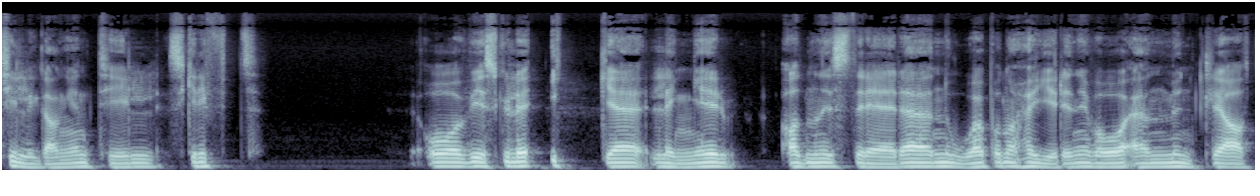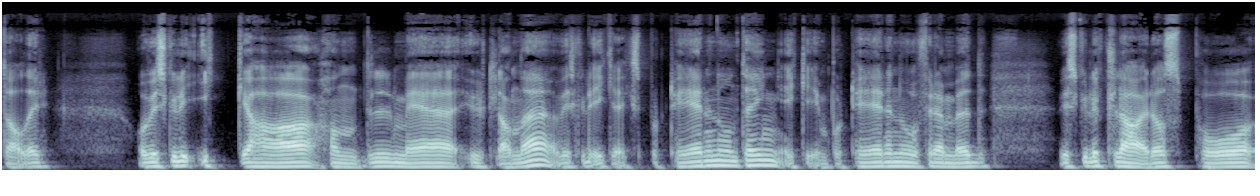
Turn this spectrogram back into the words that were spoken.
tilgangen til skrift. Og vi skulle ikke lenger administrere noe på noe høyere nivå enn muntlige avtaler. Og vi skulle ikke ha handel med utlandet. Vi skulle ikke eksportere noen ting, ikke importere noe fremmed. Vi skulle klare oss på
